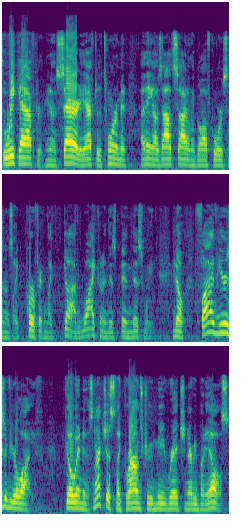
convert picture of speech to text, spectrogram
The week after, you know, Saturday after the tournament, I think I was outside on the golf course and it was like perfect. I'm like, God, why couldn't this been this week? You know, five years of your life go into this. Not just like grounds crew, me, Rich, and everybody else,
